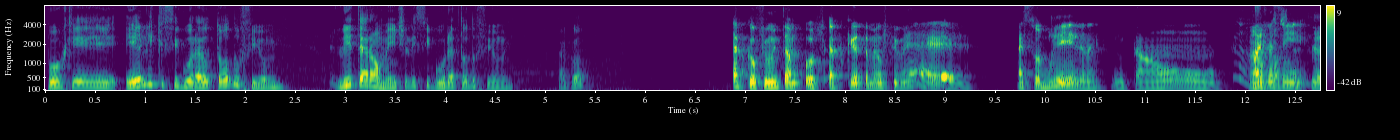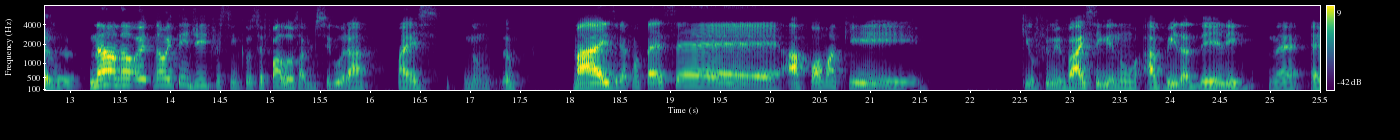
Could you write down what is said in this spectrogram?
porque ele que segura todo o filme, literalmente ele segura todo o filme, sacou? É porque o filme é porque também o filme é é sobre ele, né? Então, mas Não, com assim, não, não, eu, não, eu entendi, tipo assim, o que você falou, sabe, de segurar, mas não, eu, mas o que acontece é a forma que que o filme vai seguindo a vida dele, né? É,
